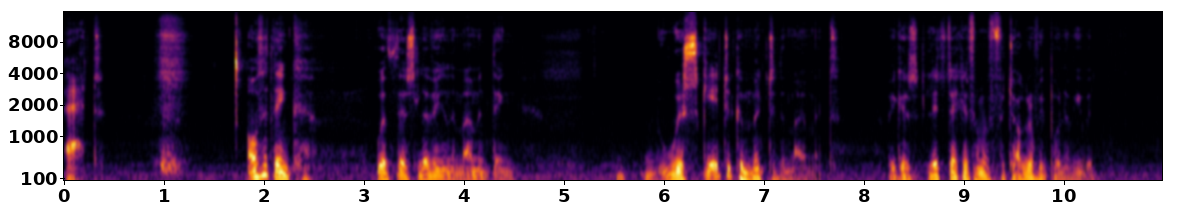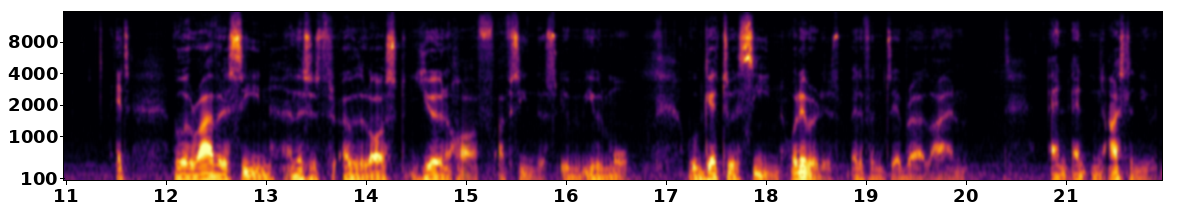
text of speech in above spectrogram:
at. I also think with this living in the moment thing, we're scared to commit to the moment. Because let's take it from a photography point of view. But it's we'll arrive at a scene, and this is th- over the last year and a half. I've seen this even more. We'll get to a scene, whatever it is, elephant, zebra, lion, and and in Iceland even.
